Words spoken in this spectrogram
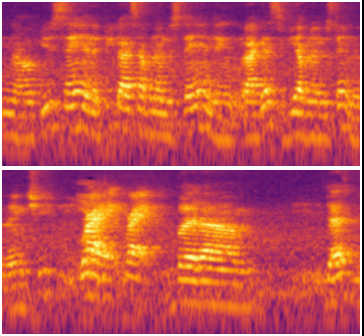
You know, if you're saying, if you guys have an understanding, I guess if you have an understanding, it ain't cheating. Right, right. But um, that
